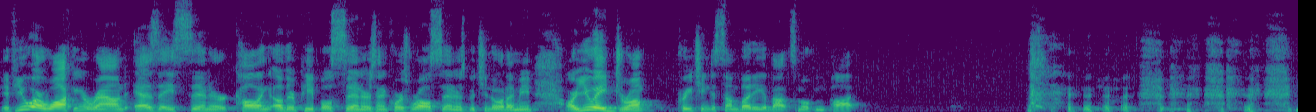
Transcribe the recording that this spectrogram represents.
If you are walking around as a sinner, calling other people sinners, and of course we're all sinners, but you know what I mean. Are you a drunk preaching to somebody about smoking pot?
